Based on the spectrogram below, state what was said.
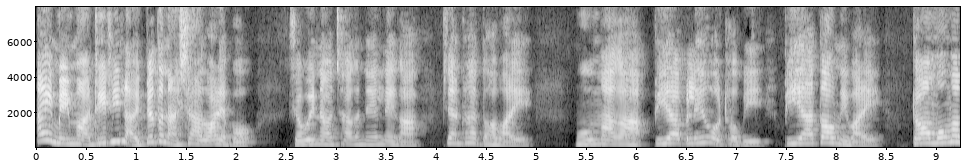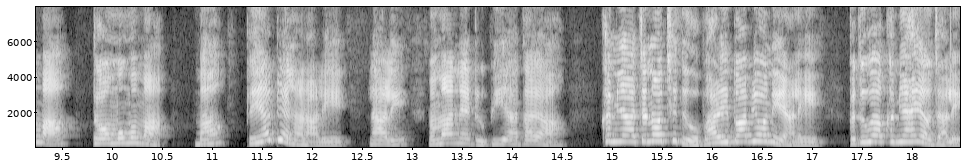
အဲ့မိမဒီထိလာပြီးပြဿနာရှာသွားတယ်ပေါ့ရဝိနာခြာကနေလှဲ့ကပြန်ထွက်သွားပါတယ်မိုးမကဘီယာပလင်းကိုထုတ်ပြီးဘီယာတောက်နေပါတယ်ဒေါ်မိုးမမဒေါ်မိုးမမမောင်ဘေးရပြန်လာတာလေလာလီမမနဲ့တူဘီယာတောက်ရအောင်ခမကျွန်တော်ချစ်သူကိုဘာတွေသွားပြောနေတာလဲဘသူကခမယောက်ျားလဲ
